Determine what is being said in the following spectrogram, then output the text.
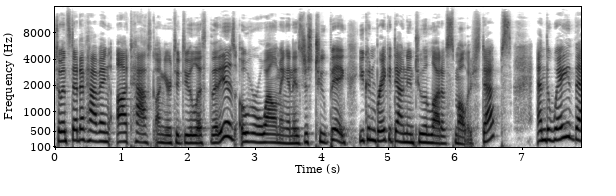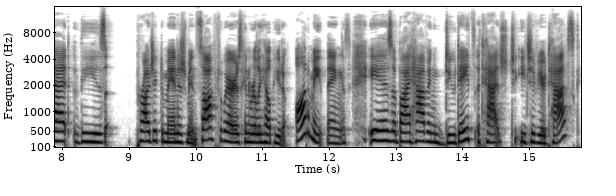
So instead of having a task on your to list that is overwhelming and is just too big, you can break it down into a lot of smaller steps. And the way that these project management software is going to really help you to automate things is by having due dates attached to each of your tasks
